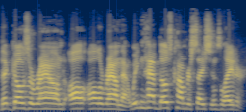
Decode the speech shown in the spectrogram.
that goes around all, all around that. We can have those conversations later.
